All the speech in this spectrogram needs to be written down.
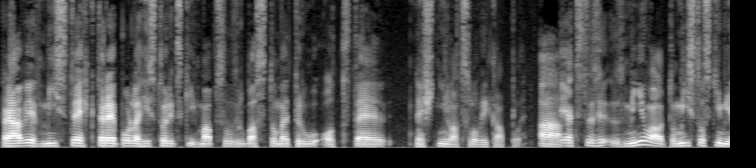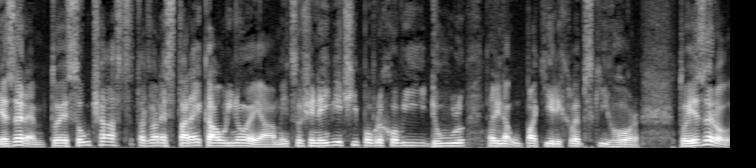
právě v místech, které podle historických map jsou zhruba 100 metrů od té dnešní Laclovy kaple. A jak jste zmiňoval, to místo s tím jezerem, to je součást takzvané staré kaolínové jámy, což je největší povrchový důl tady na úpatí Rychlebských hor. To jezero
